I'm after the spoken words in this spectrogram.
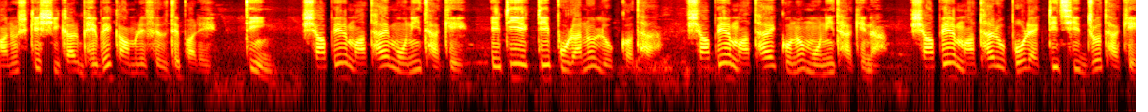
মানুষকে শিকার ভেবে কামড়ে ফেলতে পারে। তিন সাপের মাথায় মণি থাকে। এটি একটি পুরানো লোককথা। সাপের মাথায় কোনো মণি থাকে না। সাপের মাথার উপর একটি ছিদ্র থাকে,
